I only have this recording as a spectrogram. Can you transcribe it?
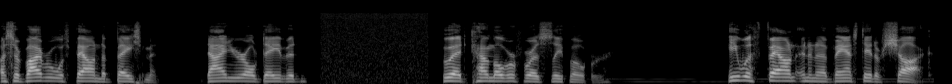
A survivor was found in the basement, nine-year-old David, who had come over for a sleepover. He was found in an advanced state of shock,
